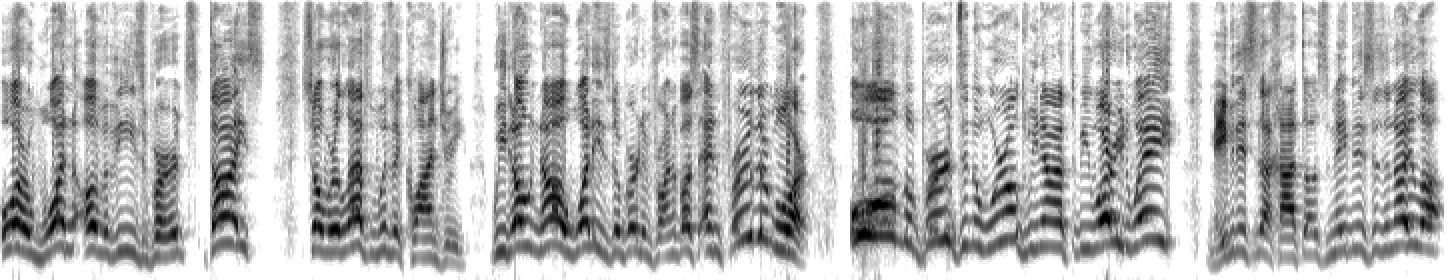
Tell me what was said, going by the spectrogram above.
Or one of these birds dies. So we're left with a quandary. We don't know what is the bird in front of us, and furthermore, all the birds in the world, we now have to be worried. Wait, maybe this is a chatos, maybe this is an ayla.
